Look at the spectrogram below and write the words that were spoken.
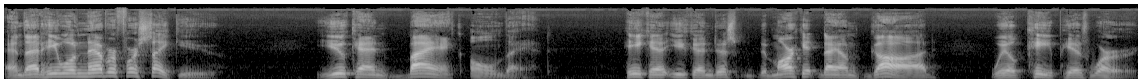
and that He will never forsake you, you can bank on that. He can, you can just mark it down. God will keep His word.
